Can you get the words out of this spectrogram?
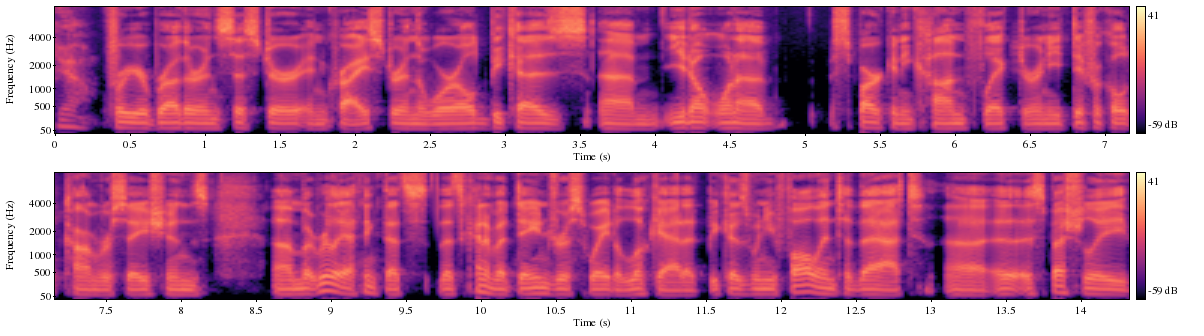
yeah. for your brother and sister in Christ or in the world because um, you don't want to spark any conflict or any difficult conversations. Um, but really, I think that's that's kind of a dangerous way to look at it because when you fall into that, uh, especially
